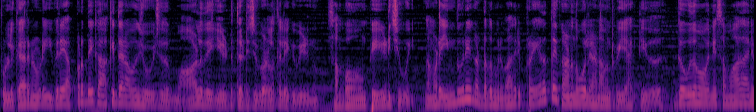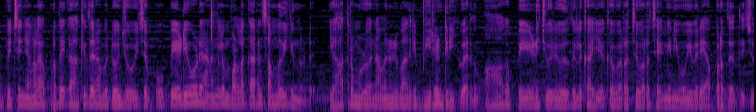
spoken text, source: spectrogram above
പുള്ളിക്കാരനോട് ഇവരെ അപ്പുറത്തേക്ക് ആക്കി തരാമെന്ന് ചോദിച്ചത് മാൾ തേ എടുത്തടിച്ച് വെള്ളത്തിലേക്ക് വീഴുന്നു. സംഭവം അവൻ പേടിച്ചു പോയി. നമ്മുടെ ഇന്ദുവിനെ കണ്ടതും ഒരുമാതിരി പ്രേതത്തെ കാണുന്ന പോലെയാണ് അവൻ റിയാക്ട് ചെയ്തത്. ഗൗതം അവനെ സമാധാനിപ്പിച്ച് ഞങ്ങളെ അപ്പുറത്തേക്ക് ആക്കി തരാൻ പറ്റുമെന്ന് ചോദിച്ചപ്പോൾ പേടിയോടെയാണെങ്കിലും വള്ളക്കാരൻ സമ്മതിക്കുന്നുണ്ട്. യാത്ര മുഴുവൻ അവൻ ഒരുമാതിരി വിരണ്ടിരിക്കുമായിരുന്നു ആകെ പേടിച്ച് ഒരു വിധത്തിൽ കൈയൊക്കെ വിറച്ച് വിറച്ച് എങ്ങനെയോ ഇവരെ അപ്പുറത്ത് എത്തിച്ചു.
